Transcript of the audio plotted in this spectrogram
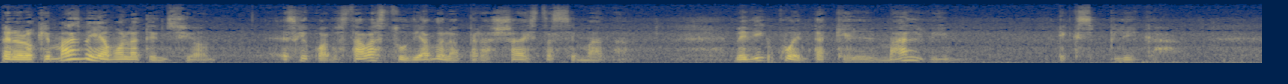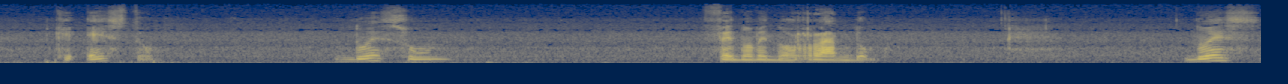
Pero lo que más me llamó la atención es que cuando estaba estudiando la Parashá esta semana, me di cuenta que el Malvin explica que esto no es un fenómeno random, no es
